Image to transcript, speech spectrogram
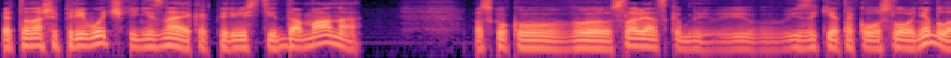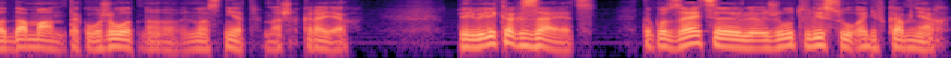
это наши переводчики, не зная, как перевести домана, поскольку в славянском языке такого слова не было, доман, такого животного у нас нет в наших краях, перевели как заяц. Так вот, зайцы живут в лесу, а не в камнях.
